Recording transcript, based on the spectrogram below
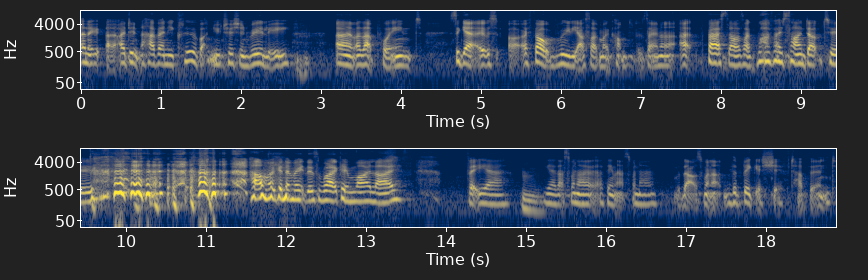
and I, I didn't have any clue about nutrition really Mm-hmm. um, at that point. So yeah, it was. I felt really outside my comfort zone. And at first, I was like, "What have I signed up to? How am I going to make this work in my life?" But yeah, Mm. yeah, that's when I. I think that's when I. That was when I, the biggest shift happened.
